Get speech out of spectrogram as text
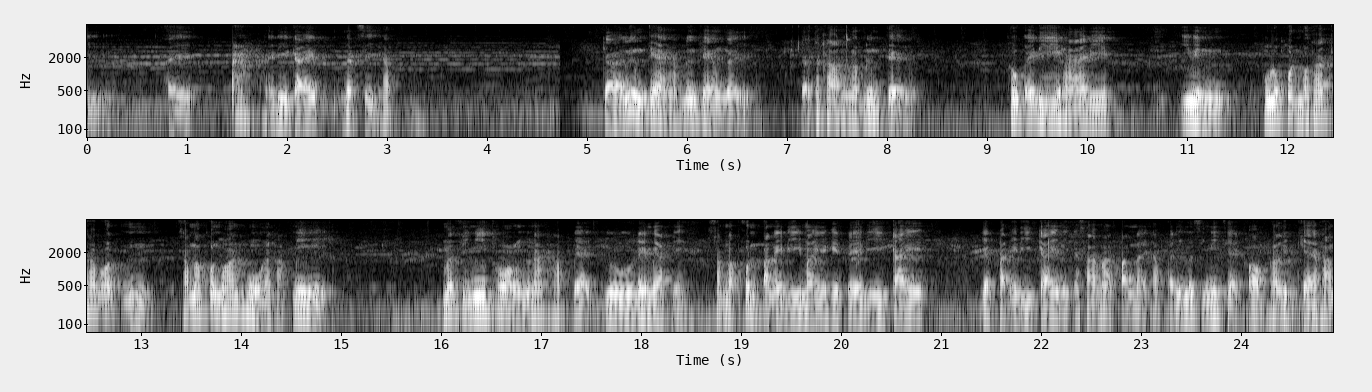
ดีไอไอดีไก่เม็ดสีครับ จะลืมแจ้งครับลืมแจ้งเลยจะจะเข้าถึงครับลืมแจ้งทุกไอดีหาไอดีอีเวนผู้ละคนบ่ทันถ้าบอืสำหรับคนบ่ทันหูนะครับ มีมันสิมีทองอยู่นะครับ แบบอยู่ในแมทนี่สำหรับคนปั่นไอดีใหม่อยากเฮ็ดเป็นไอดีไกลอยากปั่นไอดีไกลนี่ก็สามารถปั่นได้ครับ อันนี้มันสิมีแจกของถ้าลินแค่ผ่าน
